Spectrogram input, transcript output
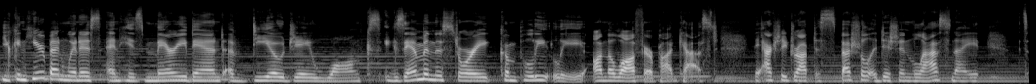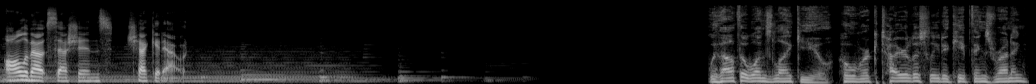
You can hear Ben Wittes and his merry band of DOJ wonks examine this story completely on the Lawfare podcast. They actually dropped a special edition last night. It's all about Sessions. Check it out. Without the ones like you, who work tirelessly to keep things running,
